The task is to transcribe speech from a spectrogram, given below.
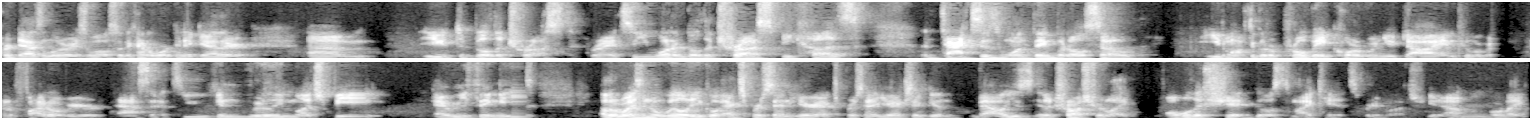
her dad's a lawyer as well. So they're kind of working together. Um, you to build a trust, right? So you want to build a trust because tax is one thing, but also you don't have to go to probate court when you die and people are going to fight over your assets. You can really much be everything. Otherwise, in a will, you go X percent here, X percent. You actually get values. In a trust, you're like, all this shit goes to my kids, pretty much, you know, mm. or like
